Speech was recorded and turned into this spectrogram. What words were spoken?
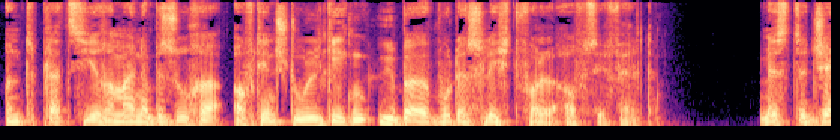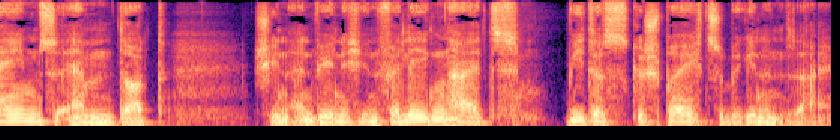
und platziere meine Besucher auf den Stuhl gegenüber, wo das Licht voll auf sie fällt. Mr. James M. Dodd schien ein wenig in Verlegenheit, wie das Gespräch zu beginnen sei.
